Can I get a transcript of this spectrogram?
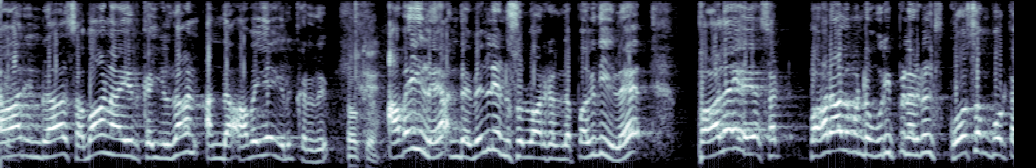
யார் என்றால் சபாநாயகர் கையில் தான் அந்த அவையே இருக்கிறது. அவையிலே அந்த வெள் என்று சொல்வார்கள் இந்த பகுதியில் பல சட் பாராளுமன்ற உறுப்பினர்கள் கோஷம் போட்ட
